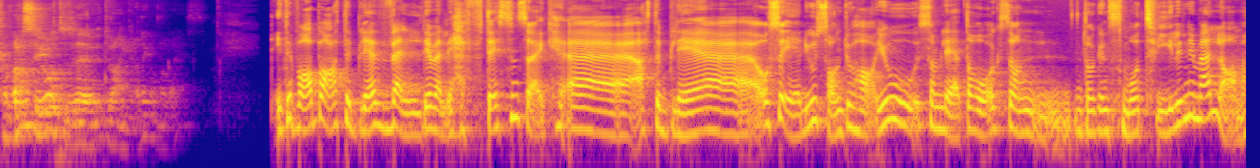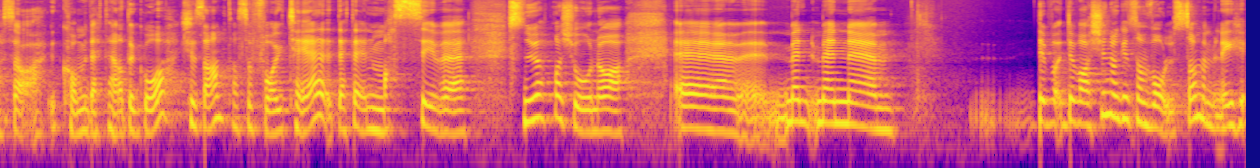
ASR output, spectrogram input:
Hva var det som gjorde at du angret? Det var bare at det ble veldig veldig heftig, syns jeg. Eh, at det ble Og så er det jo sånn, du har jo som leder òg sånn noen små tvil innimellom. Altså, kommer dette her til å gå? Ikke sant? Altså, får jeg til? Dette er en massiv eh, snuoperasjon. Og, eh, men, men eh, det var, det var, ikke noen sånn voldsomme, men jeg,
